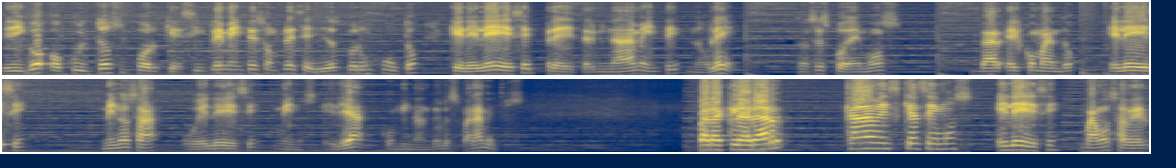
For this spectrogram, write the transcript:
Y digo ocultos porque simplemente son precedidos por un punto que el ls predeterminadamente no lee. Entonces podemos dar el comando ls "-a" o ls "-la" combinando los parámetros. Para aclarar, cada vez que hacemos ls vamos a ver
